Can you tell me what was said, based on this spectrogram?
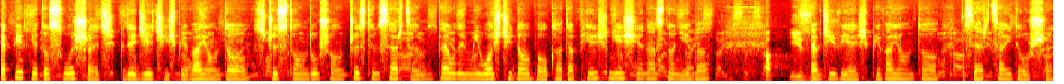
Jak pięknie to słyszeć, gdy dzieci śpiewają to z czystą duszą, czystym sercem, pełnym miłości do Boga. Ta pieśń niesie nas do nieba. Prawdziwie śpiewają to serca i duszy.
